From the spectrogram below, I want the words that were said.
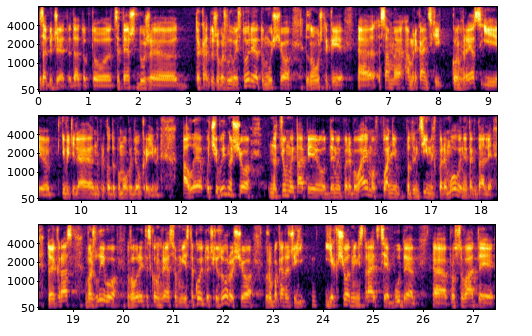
За бюджети, да, тобто це теж дуже така дуже важлива історія, тому що знову ж таки е, саме американський конгрес і, і виділяє, наприклад, допомогу для України. Але очевидно, що на цьому етапі, де ми перебуваємо, в плані потенційних перемовин і так далі, то якраз важливо говорити з конгресом і з такої точки зору, що, грубо кажучи, якщо адміністрація буде е, просувати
